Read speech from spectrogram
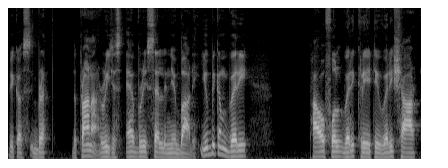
Because breath the prana reaches every cell in your body. You become very powerful very creative very sharp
